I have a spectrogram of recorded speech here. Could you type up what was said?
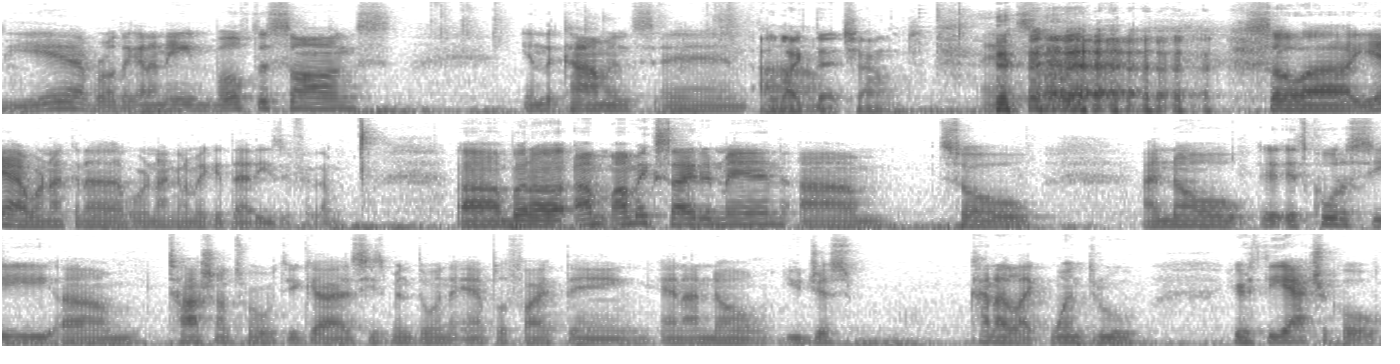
Yeah, bro, they gotta name both the songs in the comments, and I like um, that challenge. And so, so uh, yeah, we're not gonna we're not gonna make it that easy for them. Uh, but uh, I'm I'm excited, man. Um, so I know it, it's cool to see um, Tosh on tour with you guys. He's been doing the Amplify thing, and I know you just kind of like went through your theatrical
